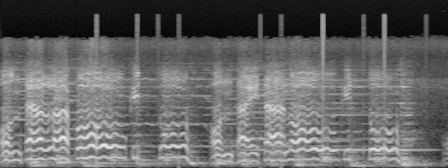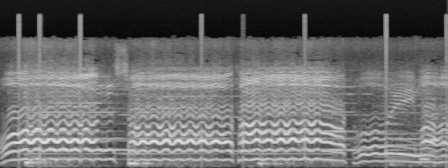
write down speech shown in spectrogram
on täällä koukittu, on täitä noukittu. On sota tuimaa,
